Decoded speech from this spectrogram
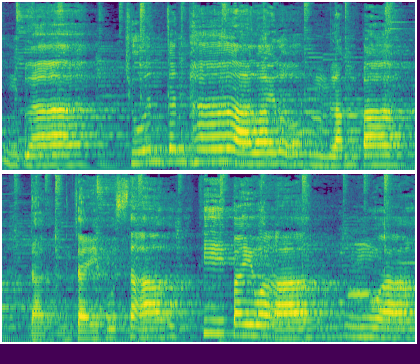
งปลา ชวนกันพาลอยลมลำปา ดังใจผู้สาวที่ไปวางวาง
